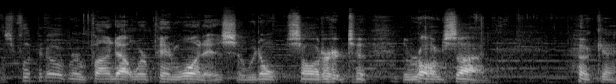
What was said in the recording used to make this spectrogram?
Let's flip it over and find out where pin 1 is so we don't solder it to the wrong side. Okay.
